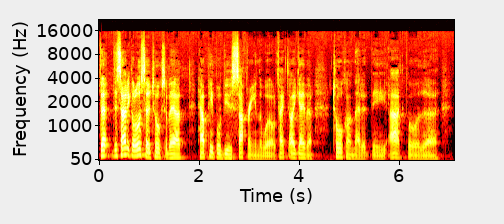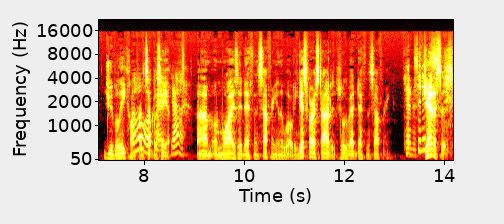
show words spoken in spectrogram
The, this article also talks about how people view suffering in the world. In fact, I gave a talk on that at the Ark for the Jubilee conference oh, that was okay. here Yeah. um, on why is there death and suffering in the world. And guess where I started to talk about death and suffering? Genesis. Exodus. Genesis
